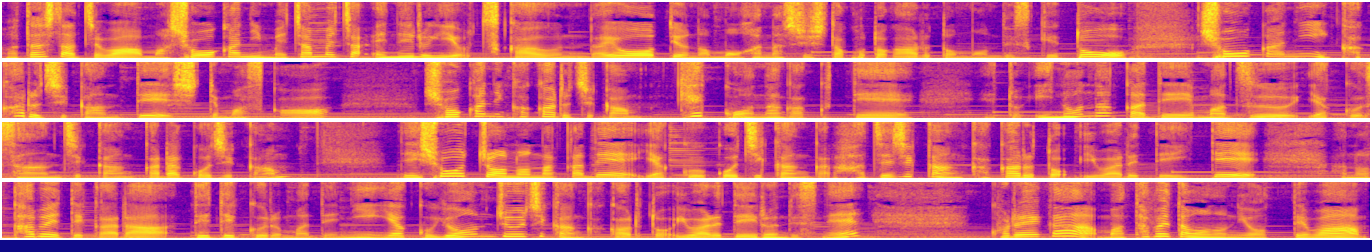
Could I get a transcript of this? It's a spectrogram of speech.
私たちは、まあ、消化にめちゃめちゃエネルギーを使うんだよっていうのもお話ししたことがあると思うんですけど消化にかかる時間って知ってますか？消化にかかる時間結構長くて、えっと、胃の中でまず約3時間から5時間。で小腸の中で約5時間から8時間かかると言われていてあの食べてから出てくるまでに約40時間かかると言われているんですね。これが、まあ、食べたものによっては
